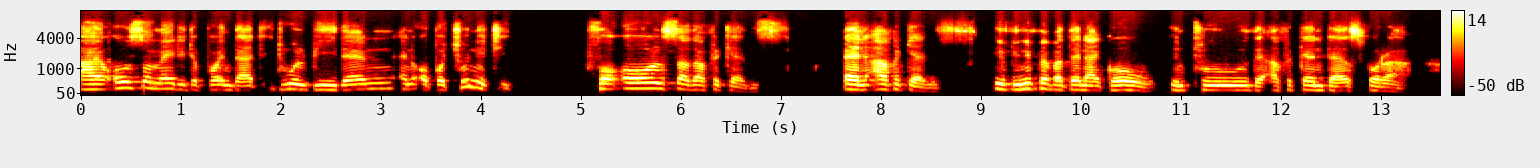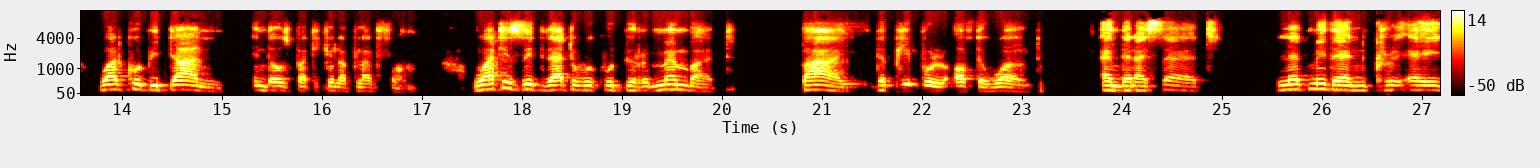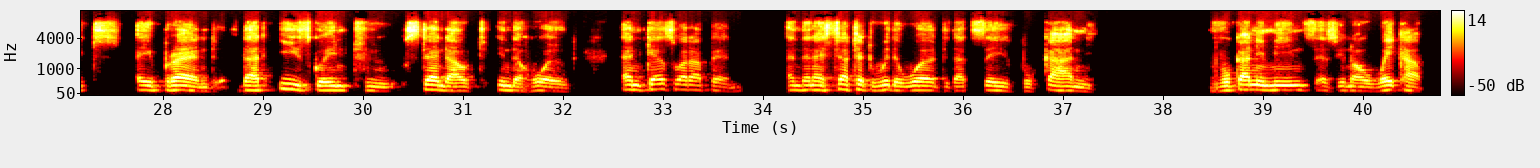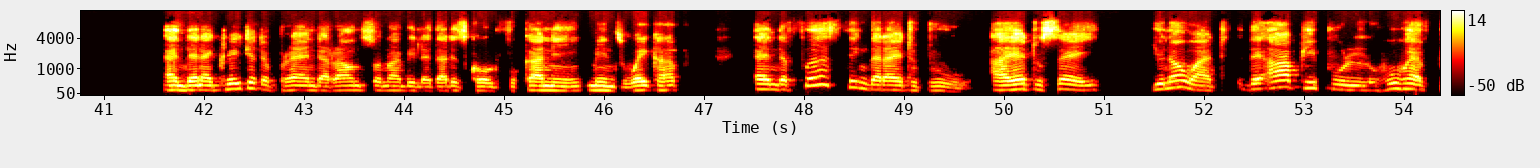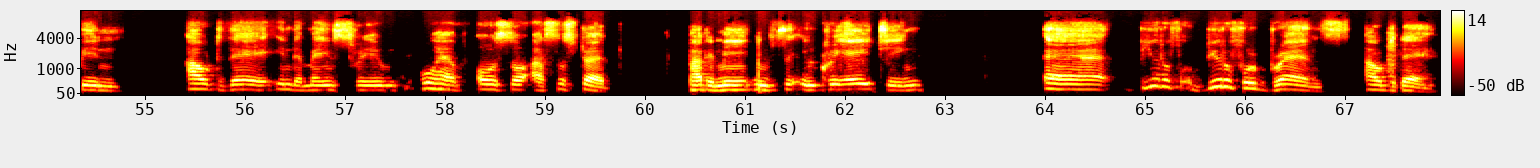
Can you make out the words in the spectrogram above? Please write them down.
I also made it a point that it will be then an opportunity for all South Africans and Africans, even if ever then I go into the African diaspora, what could be done in those particular platforms? What is it that we could be remembered by the people of the world? And then I said, let me then create a brand that is going to stand out in the world. And guess what happened? And then I started with a word that says Vukani. Vukani means, as you know, wake up. And then I created a brand around Sonwabile that is called Vukani, means wake up. And the first thing that I had to do, I had to say, you know what? There are people who have been out there in the mainstream who have also assisted, pardon me, in, in creating uh, beautiful, beautiful brands out there.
